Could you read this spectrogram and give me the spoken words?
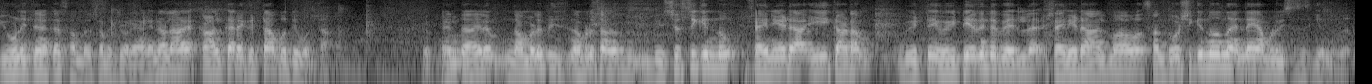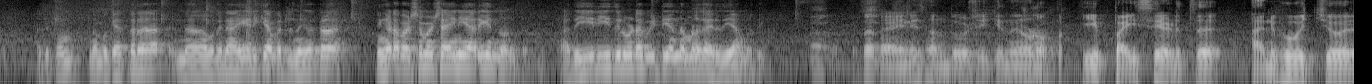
യൂണിറ്റിനൊക്കെ സംബ- സംബന്ധിച്ച് പറയാം. അങ്ങനെയുള്ള ആൾക്കാരെ കിട്ടാൻ ബുദ്ധിമുട്ടാണ്. എന്തായാലും നമ്മൾ നമ്മൾ വിശ്വസിക്കുന്നു. ഷൈനിയുടെ ഈ കടം വീട്ടി വീട്ടിയതിന്റെ പേരിൽ ഷൈനിയുടെ ആത്മാവ് സന്തോഷിക്കുന്നു എന്ന് തന്നെ നമ്മൾ വിശ്വസിക്കുന്നത്. അതിപ്പം നമുക്ക് എത്ര നമുക്ക് ന്യായീകരിക്കാൻ പറ്റില്ല. നിങ്ങൾക്ക് നിങ്ങളുടെ വിഷമം ഷൈനി അറിയുന്നുണ്ട്. അത് ഈ രീതിയിലൂടെ വീട്ടിൽ നമ്മൾ കരുതിയാൽ മതി. ഷൈനി സന്തോഷിക്കുന്നതിനോടൊപ്പം ഈ പൈസ എടുത്ത് അനുഭവിച്ചവർ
